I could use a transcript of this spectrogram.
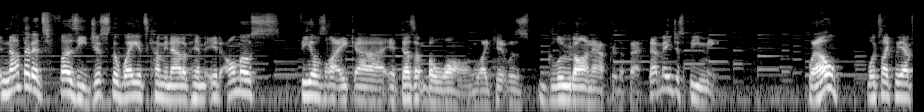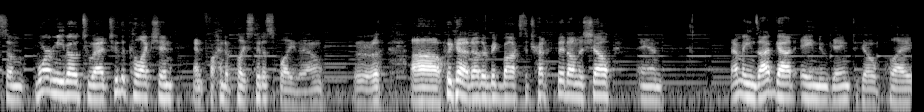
Not that it's fuzzy, just the way it's coming out of him. It almost feels like uh, it doesn't belong, like it was glued on after the fact. That may just be me. Well, looks like we have some more amiibo to add to the collection and find a place to display them. Uh, we got another big box to try to fit on the shelf, and that means I've got a new game to go play,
